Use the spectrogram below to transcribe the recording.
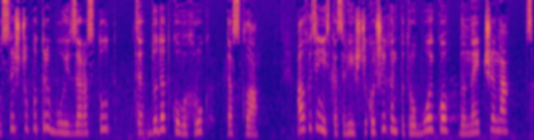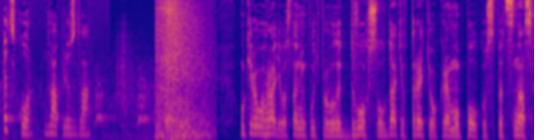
Усе, що потребують зараз тут, це додаткових рук та скла. Алла Хоцінівська, Сергій Щокочихин, Петро Бойко, Донеччина, Спецкор 2+,2. У Кіровограді в останню путь провели двох солдатів третього окремого полку спецназ.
